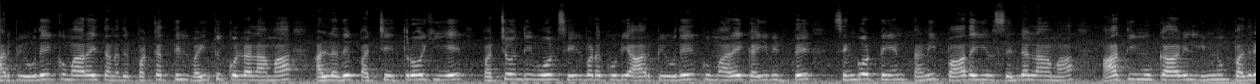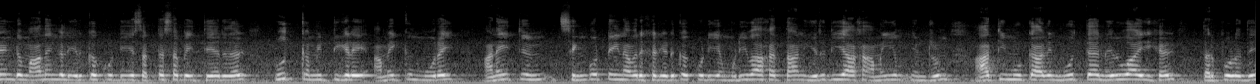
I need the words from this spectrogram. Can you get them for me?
ஆர்பி உதயகுமாரை தனது பக்கத்தில் வைத்து கொள்ளலாமா அல்லது பச்சை துரோகியே பச்சோந்தி போல் செயல்படக்கூடிய ஆர்பி உதயகுமாரை கைவிட்டு செங்கோட்டையன் தனி பாதையில் செல்லலாமா? அதிமுகவில் இன்னும் பதினெண்டு மாதங்கள் இருக்கக்கூடிய சட்டசபை தேர்தல் பூத் கமிட்டிகளை அமைக்கும் முறை அனைத்தும் செங்கோட்டையின் அவர்கள் எடுக்கக்கூடிய முடிவாகத்தான் இறுதியாக அமையும் என்றும் அதிமுகவின் மூத்த நிர்வாகிகள் தற்பொழுது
